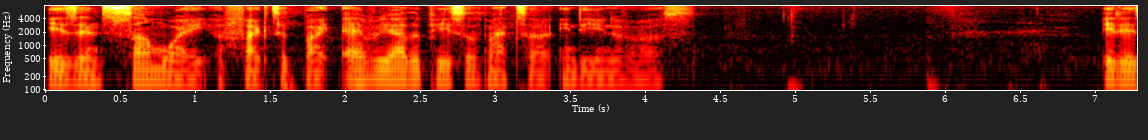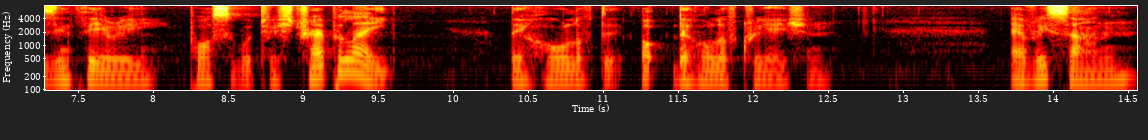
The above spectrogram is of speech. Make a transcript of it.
is in some way affected by every other piece of matter in the universe, it is in theory possible to extrapolate the whole of the, oh, the whole of creation. Every sun,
